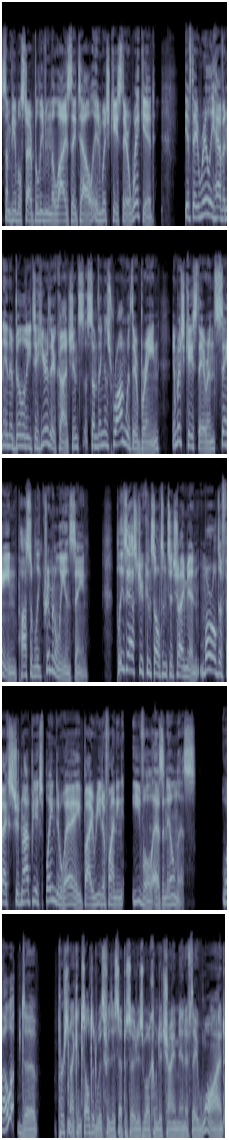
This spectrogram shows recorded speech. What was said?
some people start believing the lies they tell, in which case they're wicked. If they really have an inability to hear their conscience, something is wrong with their brain, in which case they are insane, possibly criminally insane. Please ask your consultant to chime in. Moral defects should not be explained away by redefining evil as an illness. Well, the person I consulted with for this episode is welcome to chime in if they want.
